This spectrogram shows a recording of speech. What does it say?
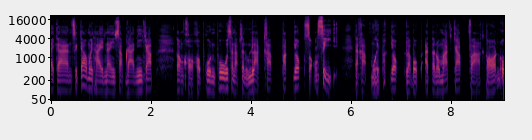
รายการศึกเจ้ามวยไทยในสัปดาห์นี้ครับ ต้องขอขอบคุณผู้สนับสนุนหลักครับ พักยก 24นะครับมวยพักยกระบบอัตโนมัติครับฝากถอนโอ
